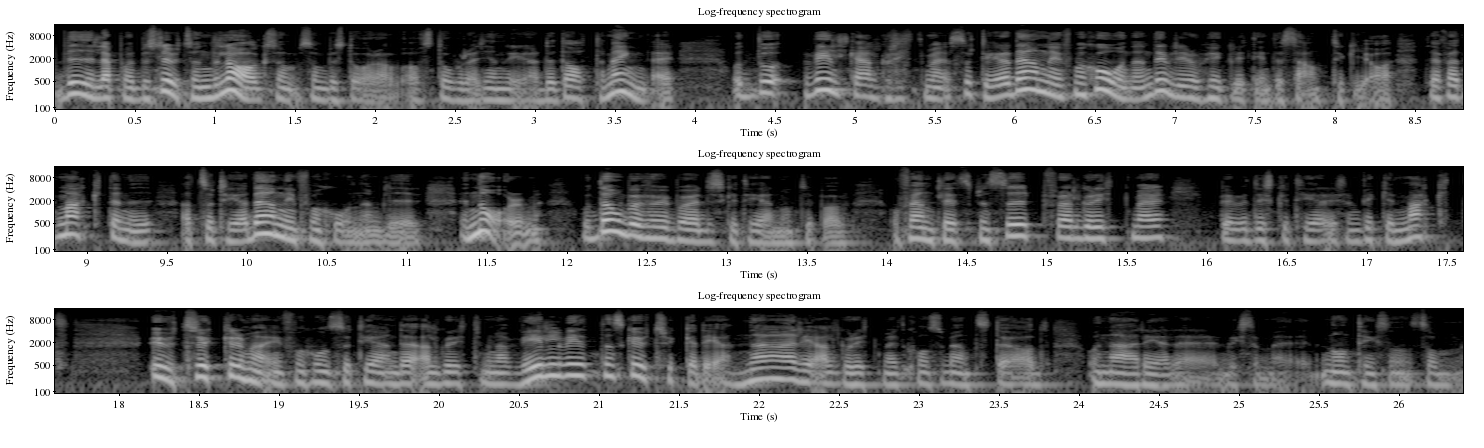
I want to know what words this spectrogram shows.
vilar på ett beslutsunderlag som, som består av, av, stora genererade datamängder. Och då, vilka algoritmer sorterar den informationen? Det blir ohyggligt intressant tycker jag. Därför att makten i att sortera den informationen blir enorm. Och då behöver vi börja diskutera någon typ av offentlighetsprincip för algoritmer. Vi behöver diskutera liksom vilken makt uttrycker de här informationssorterande algoritmerna? Vill vi att den ska uttrycka det? När är algoritmer ett konsumentstöd och när är det liksom eh, någonting som, som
